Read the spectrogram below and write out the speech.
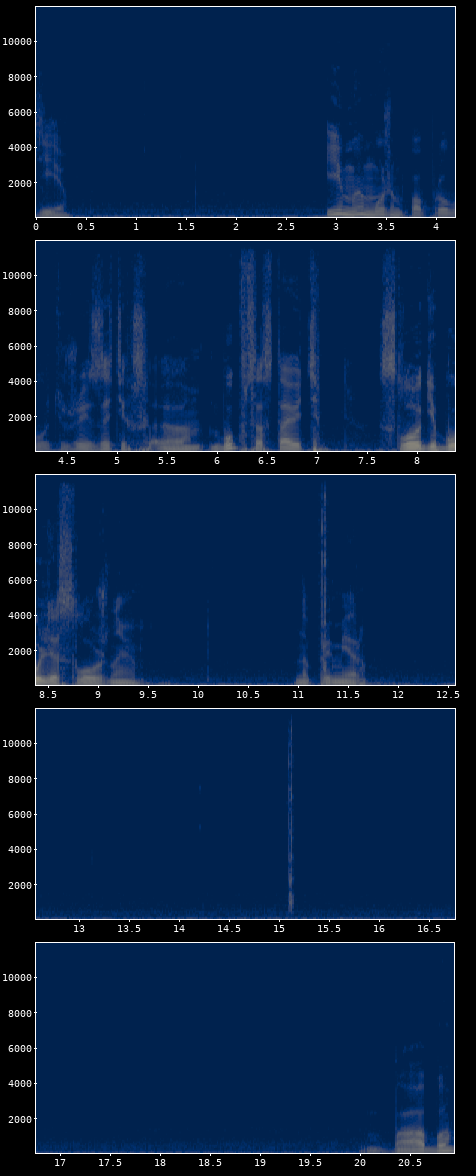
Де. И мы можем попробовать уже из этих э, букв составить слоги более сложные. Например, баб.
